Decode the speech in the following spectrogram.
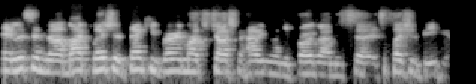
Hey, listen, uh, my pleasure. Thank you very much, Josh, for having me on your program. It's uh, it's a pleasure to be here.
